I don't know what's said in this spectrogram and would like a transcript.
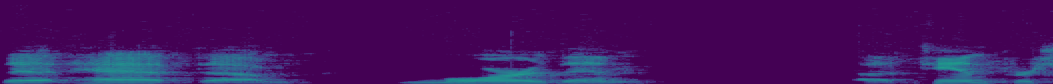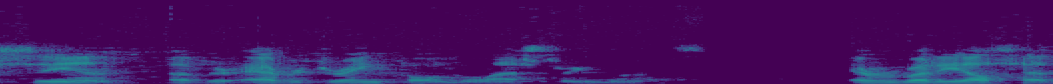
that had um, more than uh, 10% of their average rainfall in the last three months. Everybody else had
